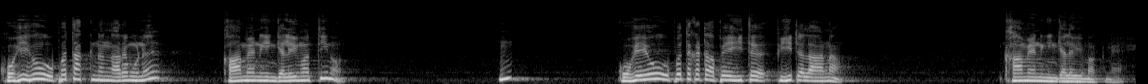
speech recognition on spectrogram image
කොහේ හෝ උපතක් නම් අරමුණ කාමයන්ගෙන් ගැලවීමක් තියෙනවද? හ්ම්? කොහේ හෝ උපතකට අපේ හිත පිහිටලා නම් කාමයන්ගෙන් ගැලවීමක් නැහැ.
